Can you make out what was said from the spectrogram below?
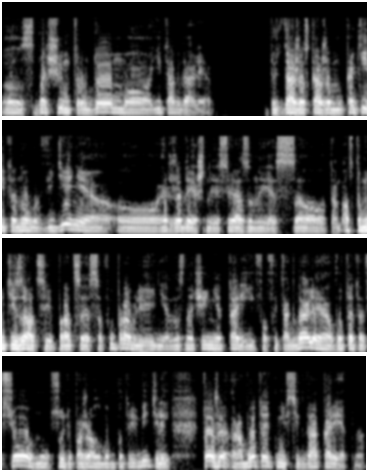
э, э, с большим трудом э, и так далее. То есть даже, скажем, какие-то нововведения РЖДшные, связанные с там, автоматизацией процессов управления, назначения тарифов и так далее, вот это все, ну, судя по жалобам потребителей, тоже работает не всегда корректно.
